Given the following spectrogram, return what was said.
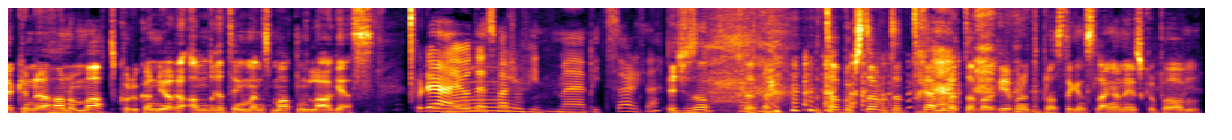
det å kunne ha noe mat hvor du kan gjøre andre ting mens maten lages. For det er jo det som er så fint med pizza, er det ikke det? Ikke sant? Det, det tar bokstavelig talt tre minutter. Bare rive den ut i plastikken, slenge den i, skru på ovnen.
